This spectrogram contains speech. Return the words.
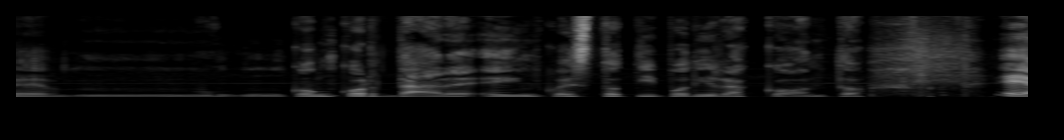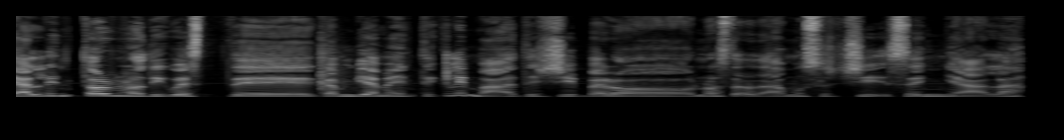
eh, concordare in questo tipo di racconto. E all'intorno di questi cambiamenti climatici però Nostradamus ci segnala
